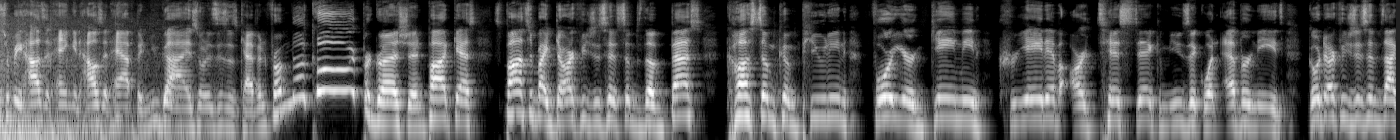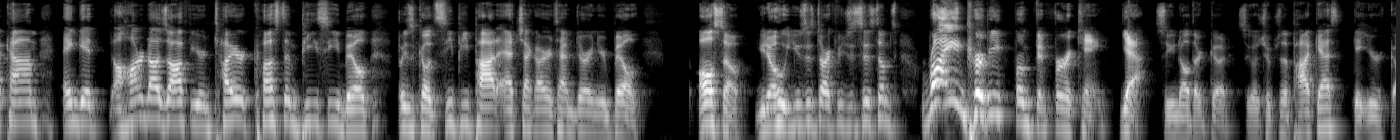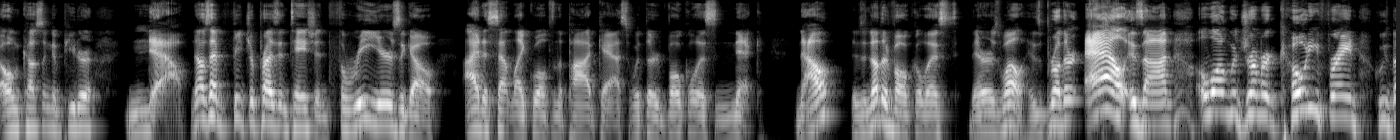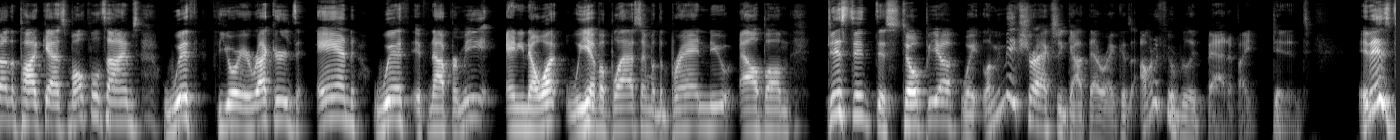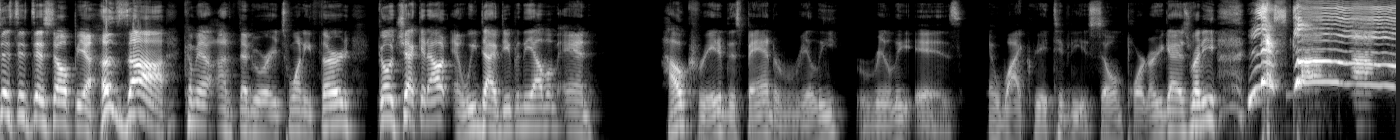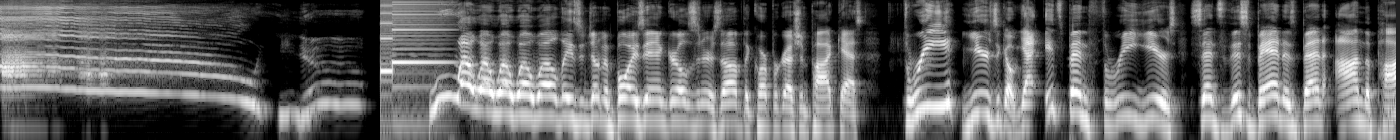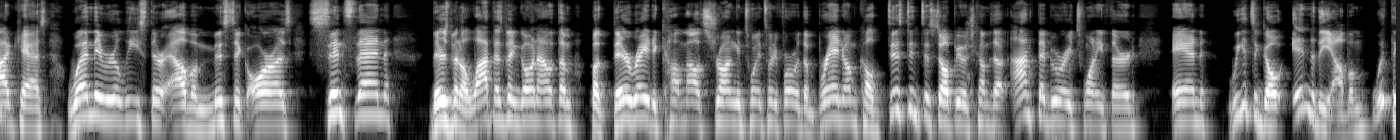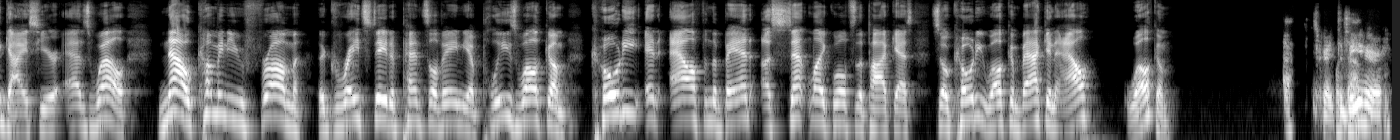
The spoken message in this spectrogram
What's up, how's it hanging? How's it happen? You guys notice this is Kevin from the Chord Progression Podcast, sponsored by Dark Fusion Systems, the best custom computing for your gaming, creative, artistic, music, whatever needs. Go to darkfusionsystems.com and get $100 off your entire custom PC build. Please code CPPOD at checkout anytime during your build. Also, you know who uses Dark Fusion Systems? Ryan Kirby from Fit for a King. Yeah, so you know they're good. So go trip to the podcast, get your own custom computer now. Now it's that feature presentation. Three years ago, I had a Scent Like in the podcast with their vocalist Nick. Now, there's another vocalist there as well. His brother Al is on, along with drummer Cody Frayne, who's been on the podcast multiple times with Theoria Records and with If Not For Me. And you know what? We have a blast time with a brand new album, Distant Dystopia. Wait, let me make sure I actually got that right because I'm going to feel really bad if I didn't. It is Distant Dystopia, huzzah! Coming out on February 23rd. Go check it out, and we dive deep in the album and how creative this band really, really is and why creativity is so important. Are you guys ready? Let's go! Yeah. Well, well, well, well, well, ladies and gentlemen, boys and girls, listeners of the Chord Progression Podcast. Three years ago. Yeah, it's been three years since this band has been on the podcast when they released their album Mystic Auras. Since then, there's been a lot that's been going on with them, but they're ready to come out strong in 2024 with a brand new album called Distant Dystopia, which comes out on February 23rd. And we get to go into the album with the guys here as well. Now, coming to you from the great state of Pennsylvania, please welcome Cody and Al from the band A Scent Like Wolves to the podcast. So, Cody, welcome back, and Al, welcome. It's great What's to be up? here.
